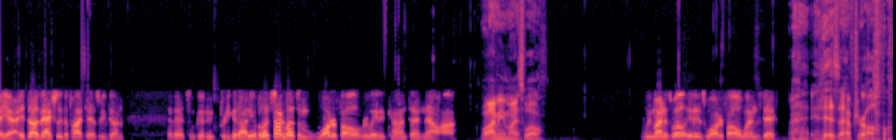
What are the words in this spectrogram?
yeah it does actually the podcasts we've done have had some good pretty good audio but let's talk about some waterfowl related content now huh Well, I mean, might as well. we might as well it is waterfowl Wednesday it is after all.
